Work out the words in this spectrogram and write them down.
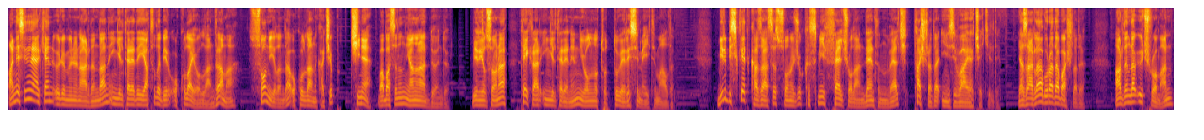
Annesinin erken ölümünün ardından İngiltere'de yatılı bir okula yollandı ama son yılında okuldan kaçıp Çin'e babasının yanına döndü. Bir yıl sonra tekrar İngiltere'nin yolunu tuttu ve resim eğitimi aldı. Bir bisiklet kazası sonucu kısmi felç olan Denton Welch taşrada inzivaya çekildi. Yazarlığa burada başladı. Ardında üç roman,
